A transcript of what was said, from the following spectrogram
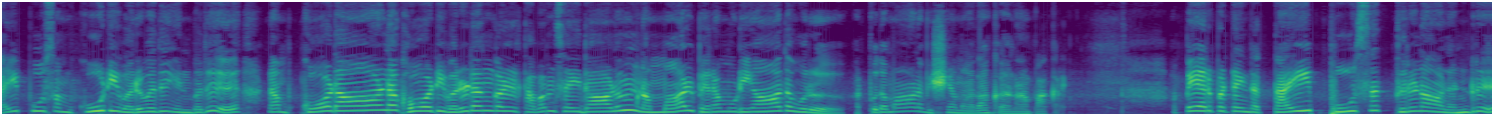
தைப்பூசம் கூடி வருவது என்பது நாம் கோடான கோடி வருடங்கள் தவம் செய்தாலும் நம்மால் பெற முடியாத ஒரு அற்புதமான விஷயமாக தான் க- நான் பார்க்குறேன். அப்பேற்பட்ட இந்த தைப்பூச திருநாளன்று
